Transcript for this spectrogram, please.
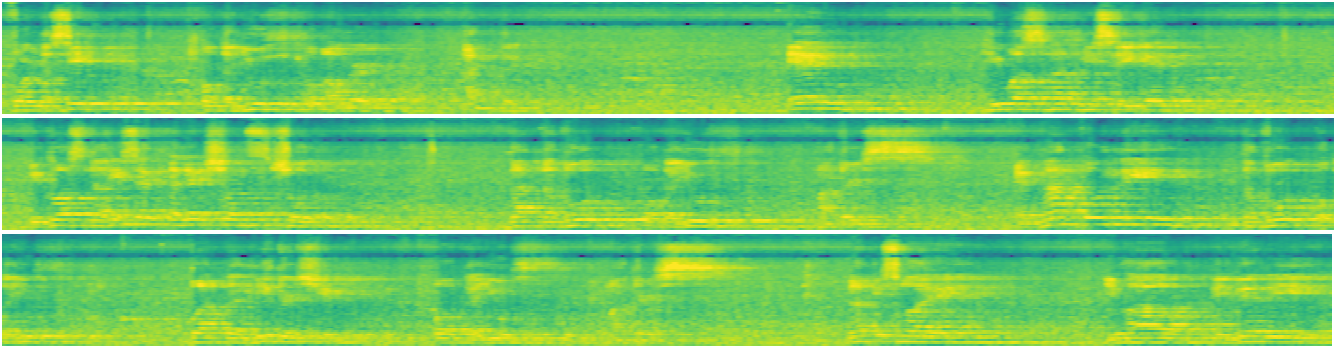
for the sake of the youth of our country. And he was not mistaken because the recent elections showed that the vote of the youth matters. And not only the vote of the youth, but the leadership of the youth matters. That is why you have a very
